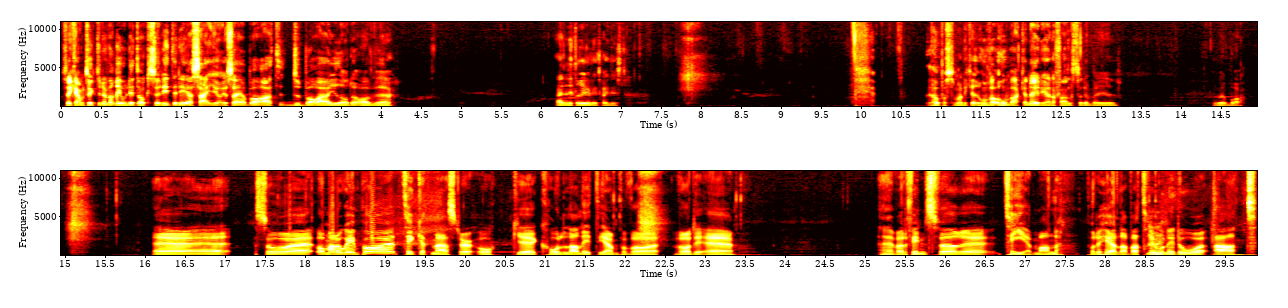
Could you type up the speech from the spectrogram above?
Sen kan man tycka det var roligt också, det är inte det jag säger. Jag säger bara att du bara gör det av... Eh, ja, det är lite roligt faktiskt. Jag hoppas de hade kul. Hon, hon verkar nöjd i alla fall så det var ju... Det var bra. Eh, så eh, om man då går in på Ticketmaster och eh, kollar lite grann på vad, vad det är. Eh, vad det finns för eh, teman på det hela. Vad tror Mm. ni då att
